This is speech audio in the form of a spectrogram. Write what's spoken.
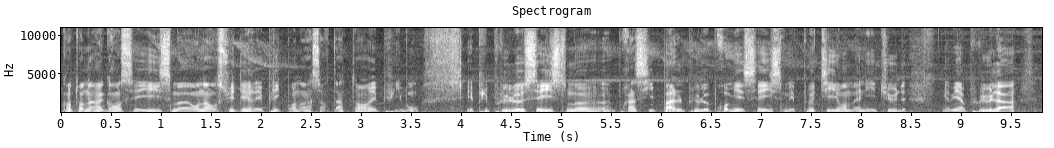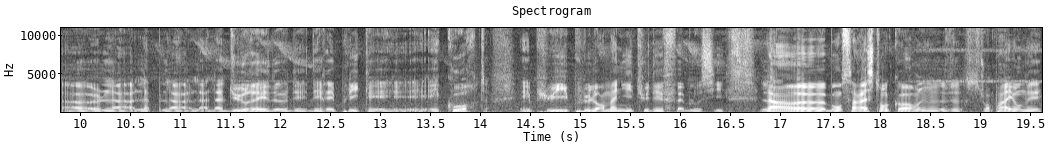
quand on a un grand séisme, on a ensuite des répliques pendant un certain temps. Et puis bon, et puis plus le séisme principal, plus le premier séisme est petit en magnitude, eh bien plus la, euh, la, durée des, répliques est, courte, et puis plus leur magnitude est faible aussi. Là, euh, bon, ça reste encore, euh, toujours pareil, on est,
